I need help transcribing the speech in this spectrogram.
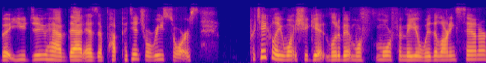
but you do have that as a potential resource particularly once you get a little bit more more familiar with the learning center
